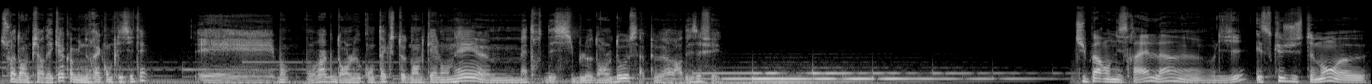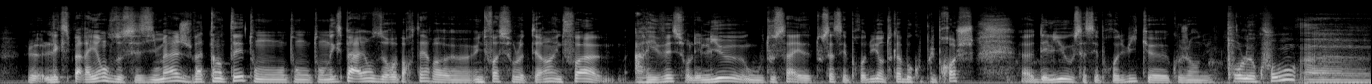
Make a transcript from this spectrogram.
soit dans le pire des cas comme une vraie complicité. Et bon, on voit que dans le contexte dans lequel on est, euh, mettre des cibles dans le dos, ça peut avoir des effets. Tu pars en Israël, là, Olivier. Est-ce que justement, l'expérience de ces images va teinter ton, ton, expérience de reporter une fois sur le terrain, une fois arrivé sur les lieux où tout ça, tout ça s'est produit, en tout cas beaucoup plus proche des lieux où ça s'est produit qu'aujourd'hui. Pour le coup, euh,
